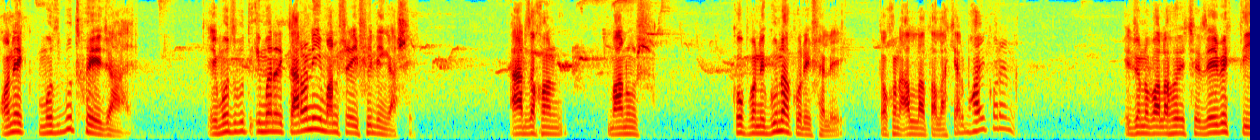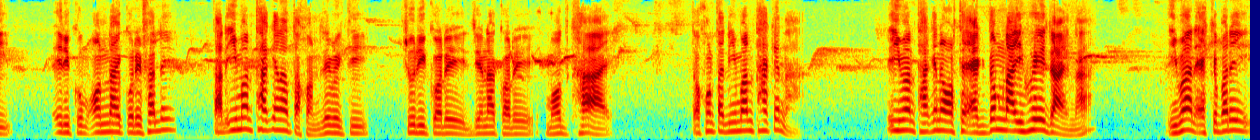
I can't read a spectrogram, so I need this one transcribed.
অনেক মজবুত হয়ে যায়। এই মজবুত ইমানের কারণেই মানুষের এই ফিলিং আসে। আর যখন মানুষ গোপনে গুণা করে ফেলে, তখন আল্লাহ তালাকে আর ভয় করে না। এই জন্য বলা হয়েছে, যে ব্যক্তি এরকম অন্যায় করে ফেলে, তার ইমান থাকে না তখন। যে ব্যক্তি চুরি করে, জেনা করে, মদ খায় তখন তার ইমান থাকে না। ইমান থাকে না অর্থে একদম নাই হয়ে যায় না। ইমান একেবারে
